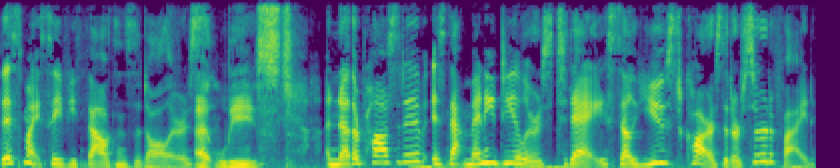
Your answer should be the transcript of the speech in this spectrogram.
This might save you thousands of dollars. At least. Another positive is that many dealers today sell used cars that are certified.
